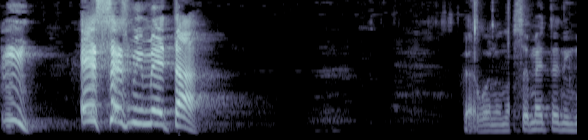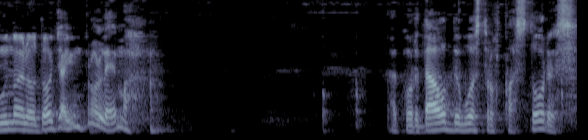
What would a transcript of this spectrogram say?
Mm, esa es mi meta. Pero bueno, no se mete ninguno de los dos, ya hay un problema. Acordaos de vuestros pastores,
